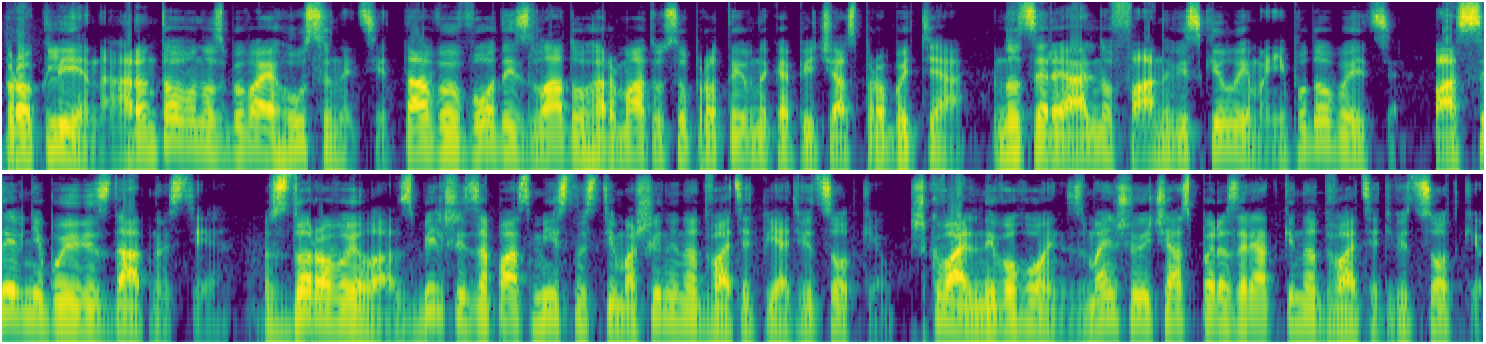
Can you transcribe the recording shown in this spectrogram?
Проклін гарантовано збиває гусениці та виводить з ладу гармату супротивника під час пробиття. Ну це реально фанові скіли, мені подобається. Пасивні бойові здатності. Здоровило, збільшить запас міцності машини на 25%. Шквальний вогонь зменшує час перезарядки на 20%.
